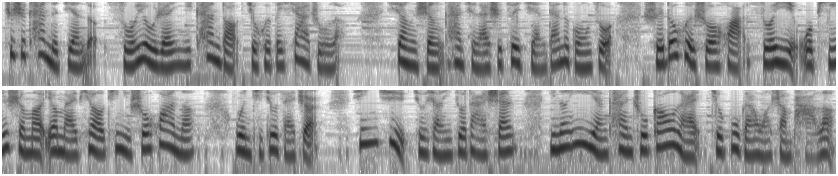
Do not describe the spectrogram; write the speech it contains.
这是看得见的，所有人一看到就会被吓住了。相声看起来是最简单的工作，谁都会说话，所以我凭什么要买票听你说话呢？问题就在这儿。京剧就像一座大山，你能一眼看出高来，就不敢往上爬了。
